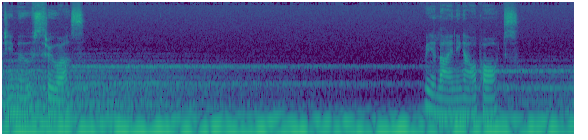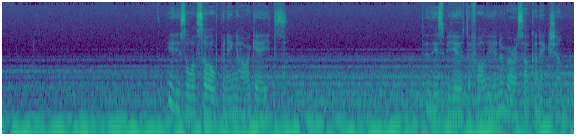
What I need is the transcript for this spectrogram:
Energy moves through us, realigning our parts. it is also opening our gates to this beautiful universal connection.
